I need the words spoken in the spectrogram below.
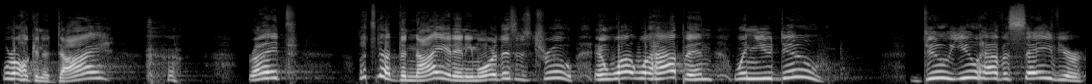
We're all going to die, right? Let's not deny it anymore. This is true. And what will happen when you do? Do you have a Savior?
